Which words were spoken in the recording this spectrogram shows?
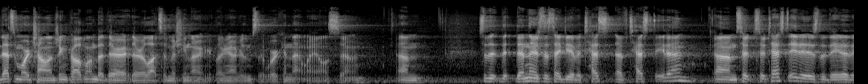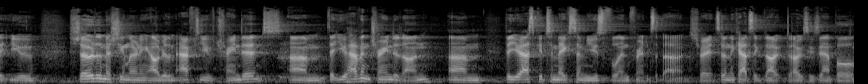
that's a more challenging problem, but there are, there are lots of machine learning algorithms that work in that way also. Um, so then there's this idea of, test, of test data. Um, so, so, test data is the data that you show to the machine learning algorithm after you've trained it, um, that you haven't trained it on, um, that you ask it to make some useful inference about, right? So in the cats and dogs example,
